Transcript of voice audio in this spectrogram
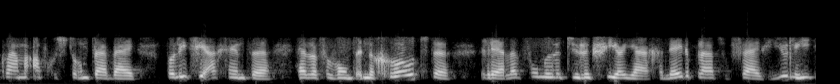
kwamen afgestormd. Daarbij politieagenten hebben verwond. En de grootste rellen vonden natuurlijk vier jaar geleden plaats op 5 juli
